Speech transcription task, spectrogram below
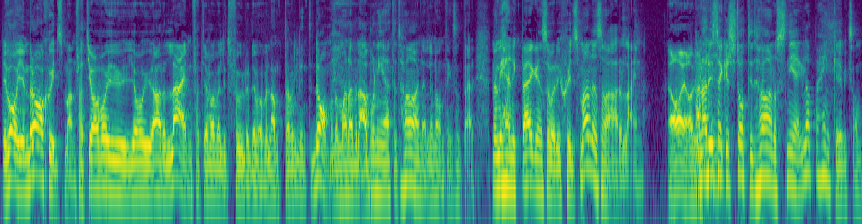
det var ju en bra skyddsman. För att jag var ju, jag var ju out of line för att jag var väldigt full och det var väl antagligen inte dem. Och de hade väl abonnerat ett hörn eller någonting sånt där. Men vid Henrik Berggren så var det ju skyddsmannen som var out of line. Ja, ja, Han hade ju säkert stått i ett hörn och sneglat på Henke liksom,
